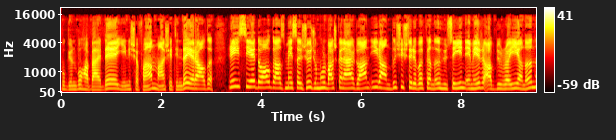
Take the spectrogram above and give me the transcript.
Bugün bu haberde Yeni Şafak'ın manşetinde yer aldı. Reisiye doğalgaz mesajı Cumhurbaşkanı Erdoğan, İran Dışişleri Bakanı Hüseyin Emir Abdurrahyan'ın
